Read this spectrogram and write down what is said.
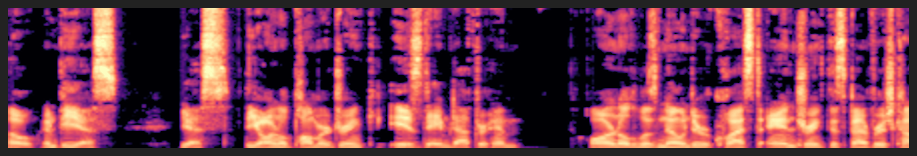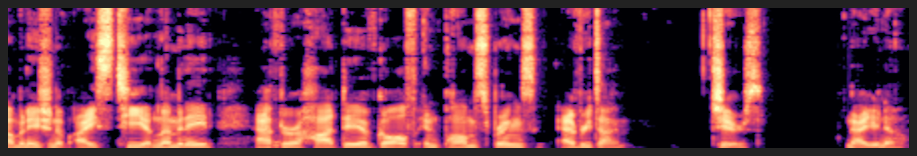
Oh, and P.S. Yes, the Arnold Palmer drink is named after him. Arnold was known to request and drink this beverage combination of iced tea and lemonade after a hot day of golf in Palm Springs every time. Cheers. Now you know.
